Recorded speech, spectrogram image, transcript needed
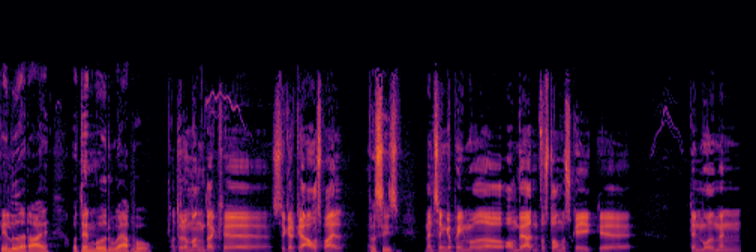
billede af dig, og den måde, du er på. Og det er der mange, der kan, sikkert kan afspejle. Præcis. Man tænker på en måde, og omverdenen forstår måske ikke øh, den måde, man,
